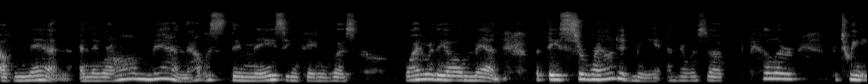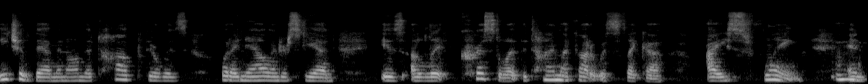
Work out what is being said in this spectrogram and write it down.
of men, and they were all men. That was the amazing thing was why were they all men? But they surrounded me, and there was a pillar between each of them, and on the top there was what I now understand is a lit crystal. At the time, I thought it was like a ice flame, mm-hmm. and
